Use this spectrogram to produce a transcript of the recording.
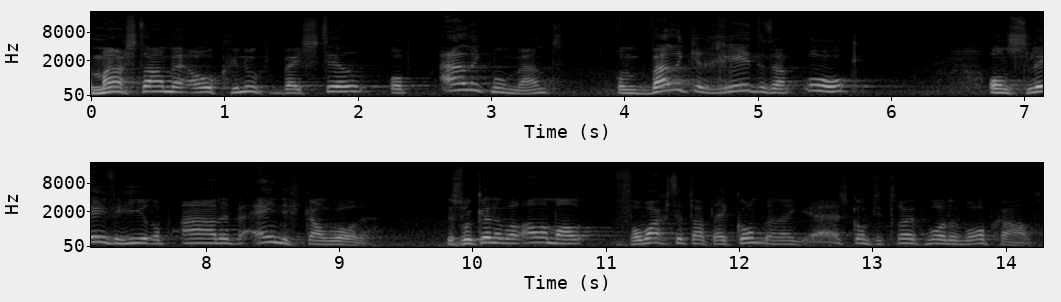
Maar staan wij ook genoeg bij stil op elk moment, om welke reden dan ook, ons leven hier op aarde beëindigd kan worden. Dus we kunnen wel allemaal verwachten dat hij komt en dan je, yes, komt hij terug, worden we opgehaald.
